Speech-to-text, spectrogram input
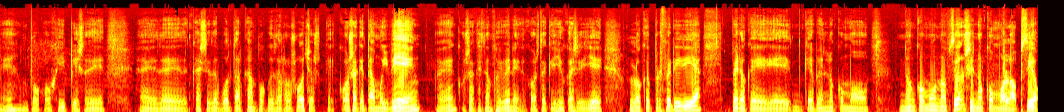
un poco hippies de eh, de casi de vuelta al campo cuidar los gochos que cosa que está muy bien ¿eh? cosa que está muy bien y que conste que yo casi lo que preferiría pero que, que venlo como no como una opción sino como la opción.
